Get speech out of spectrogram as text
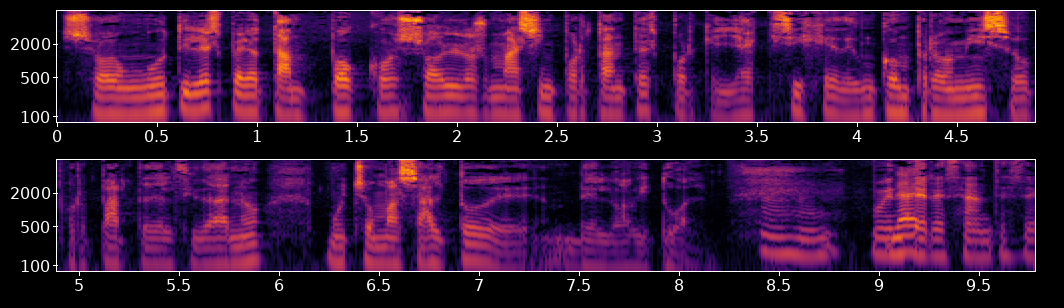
son útiles, pero tampoco son los más importantes porque ya exige de un compromiso por parte del ciudadano mucho más alto de, de lo habitual. Uh -huh. Muy interesante, sí.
